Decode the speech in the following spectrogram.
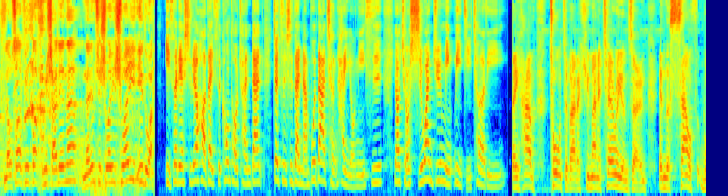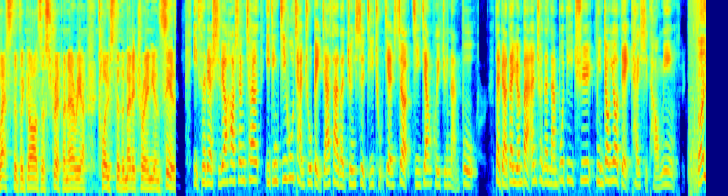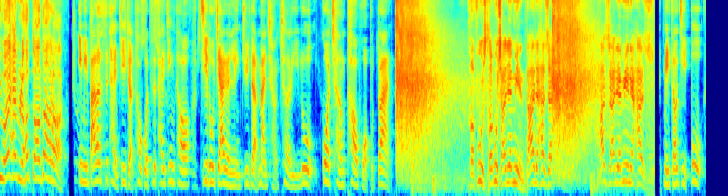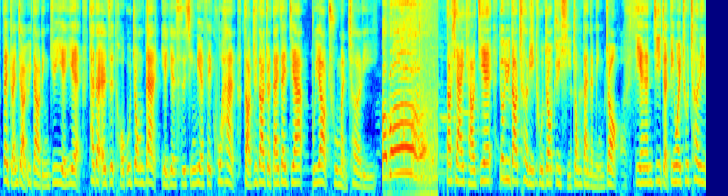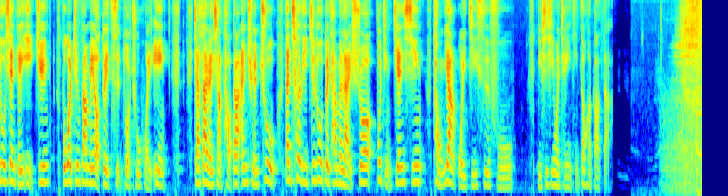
لو صار في طخ مش علينا بدنا نمشي شوي شوي ايد واحده 以色列十六号再次空投传单，这次是在南部大城汉尤尼斯，要求十万居民立即撤离。They have talked about a humanitarian zone in the southwest of the Gaza Strip, an area close to the Mediterranean Sea. 以色列十六号声称，已经几乎铲除北加萨的军事基础建设，即将挥军南部。代表在原本安全的南部地区，民众又得开始逃命。一名巴勒斯坦记者透过自拍镜头记录家人邻居的漫长撤离路，过程炮火不断。没走几步，在转角遇到邻居爷爷，他的儿子头部中弹，爷爷撕心裂肺哭喊：“早知道就待在家，不要出门撤离。”爸爸。到下一条街，又遇到撤离途中遇袭中弹的民众。CNN 记者定位出撤离路线给以军，不过军方没有对此做出回应。加沙人想逃到安全处，但撤离之路对他们来说不仅艰辛，同样危机四伏。米氏新闻陈以婷综合报道。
